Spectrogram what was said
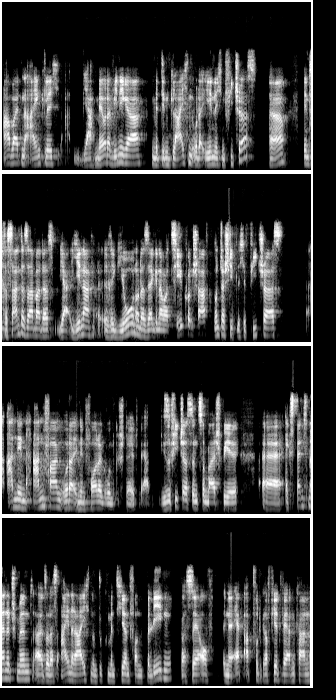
arbeiten eigentlich ja, mehr oder weniger mit den gleichen oder ähnlichen Features. Ja. Interessant ist aber, dass ja je nach Region oder sehr genauer Zielkundschaft unterschiedliche Features an den Anfang oder in den Vordergrund gestellt werden. Diese Features sind zum Beispiel äh, Expense Management, also das Einreichen und Dokumentieren von Belegen, was sehr oft in der App abfotografiert werden kann.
